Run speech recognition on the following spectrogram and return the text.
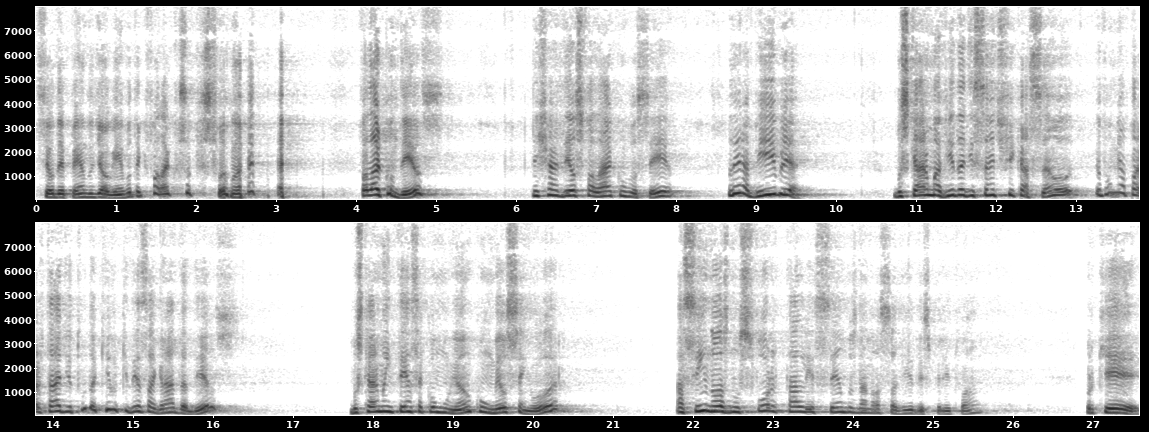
se eu dependo de alguém, eu vou ter que falar com essa pessoa, não é? falar com Deus. Deixar Deus falar com você. Ler a Bíblia. Buscar uma vida de santificação. Eu vou me apartar de tudo aquilo que desagrada a Deus buscar uma intensa comunhão com o meu Senhor. Assim nós nos fortalecemos na nossa vida espiritual. Porque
